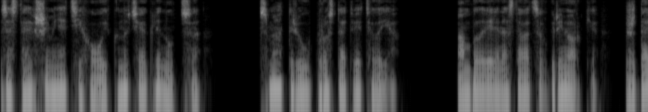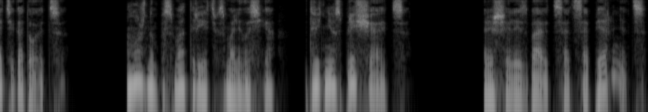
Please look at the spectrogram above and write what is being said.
заставивший меня тихо ойкнуть и оглянуться. «Смотрю», — просто ответила я. «Вам было велено оставаться в гримерке, ждать и готовиться». «А можно посмотреть?» — взмолилась я. «Это ведь не воспрещается». «Решили избавиться от соперниц?»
